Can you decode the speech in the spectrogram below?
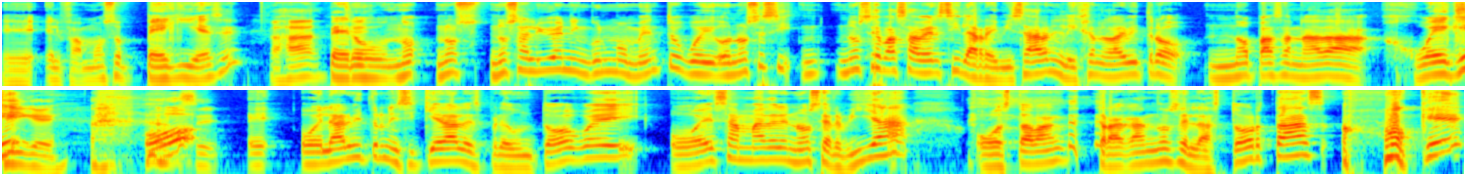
eh, el famoso Peggy ese. Ajá. Pero no, no, no salió en ningún momento, güey. O no sé si, no se va a saber si la revisaron y le dijeron al árbitro, no pasa nada, juegue. Sigue. O, Sí. eh, o el árbitro ni siquiera les preguntó, güey. O esa madre no servía. O estaban tragándose las tortas. ¿O qué?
